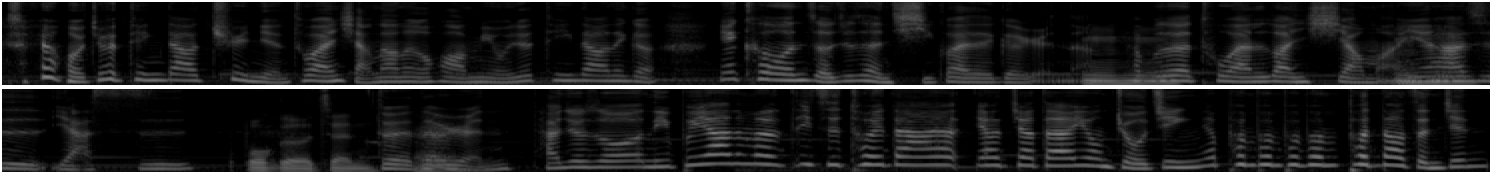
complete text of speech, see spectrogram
所以我就听到去年突然想到那个画面，我就听到那个，因为柯文哲就是很奇怪的一个人呐、啊，嗯、他不是突然乱笑嘛，因为他是雅思伯格症对的人，嗯、他就说你不要那么一直推大家，要叫大家用酒精，要喷喷喷喷喷到整间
